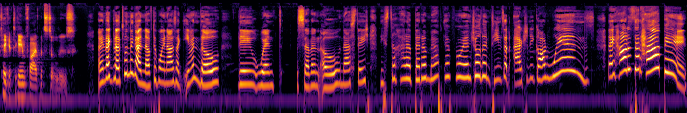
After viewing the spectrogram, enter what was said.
take it to game five but still lose. I mean, like that's one thing I'd love to point out is like even though they went seven zero oh in that stage, they still had a better map differential than teams that actually got wins. Like, how does that happen?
